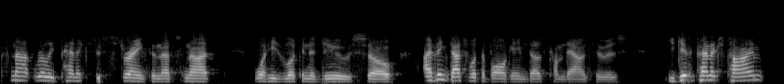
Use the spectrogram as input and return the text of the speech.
It's not really Penix's strength, and that's not what he's looking to do. So I think that's what the ball game does come down to: is you give Penix time.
